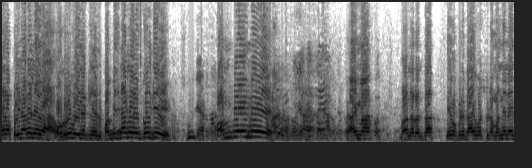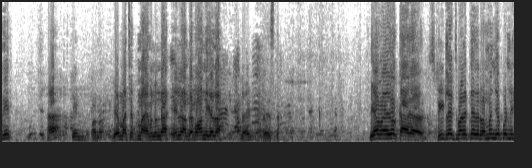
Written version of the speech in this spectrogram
ఏరా పోయినారా లేదా? ఒకరు పోయినట్లేదు. పంపించినారా లేదా స్కూల్కి పంపించండి. హాయ్ మా బాగున్నారంతా? ఏం అప్పుడే బ్యాగ్ పట్టుకున్నా మందేనా ఇది? ఏమ్మా చెప్పమ్మా ఏమన్నా ఉందా? ఏం లేదు అంతా బాగుంది కదా? రైట్ వేస్తా. ఏమో ఏదో స్ట్రీట్ లైట్స్ పడట్లేదు రమ్మని చెప్పండి.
